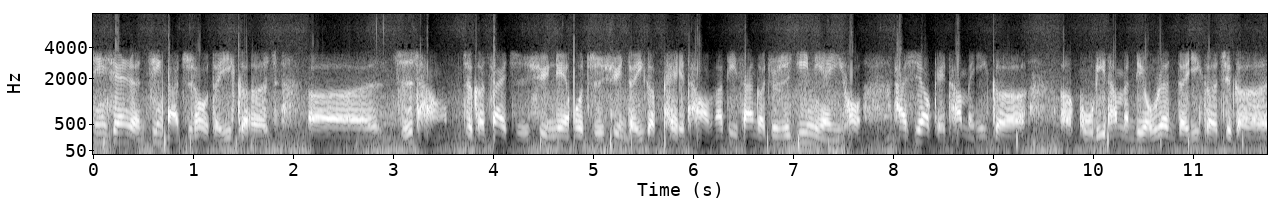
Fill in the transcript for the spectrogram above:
新鲜人进来之后的一个呃职场。”这个在职训练或职训的一个配套，那第三个就是一年以后还是要给他们一个呃鼓励他们留任的一个这个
